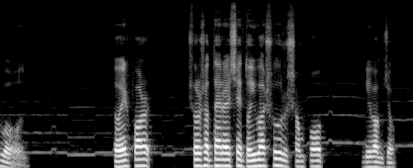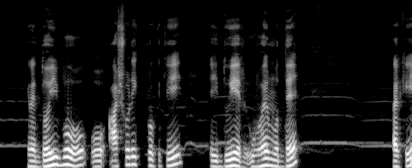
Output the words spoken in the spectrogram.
বল। তো এরপর ষোড়শ অধ্যায় রয়েছে দৈবাসুর সম্পদ বিভাগ যোগ। এখানে দৈব ও আসরিক প্রকৃতি এই দুইয়ের উভয়ের মধ্যে আর কি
